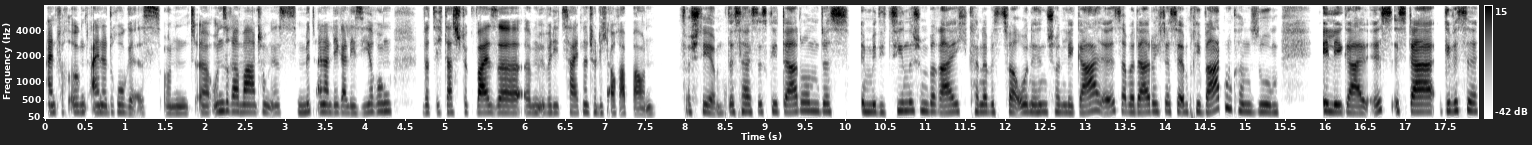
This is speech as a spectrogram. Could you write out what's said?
einfach irgendeine Droge ist. Und äh, unsere Erwartung ist, mit einer Legalisierung wird sich das stückweise ähm, über die Zeit natürlich auch abbauen. Verstehe. Das heißt, es geht darum, dass im medizinischen Bereich Cannabis zwar ohnehin schon legal ist, aber dadurch, dass er im privaten Konsum illegal ist, es da gewisse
